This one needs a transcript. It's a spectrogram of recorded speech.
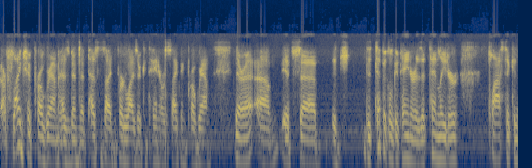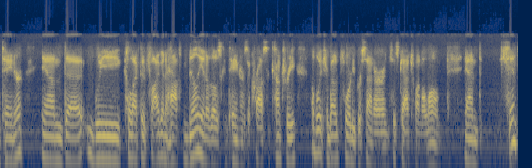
our flagship program has been the pesticide and fertilizer container recycling program. There, uh, um, it's, it's the typical container is a 10 liter plastic container. and uh, we collected five and a half million of those containers across the country, of which about 40% are in Saskatchewan alone. And since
